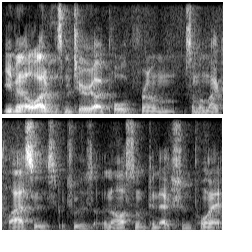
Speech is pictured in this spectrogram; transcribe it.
even a lot of this material I pulled from some of my classes, which was an awesome connection point.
